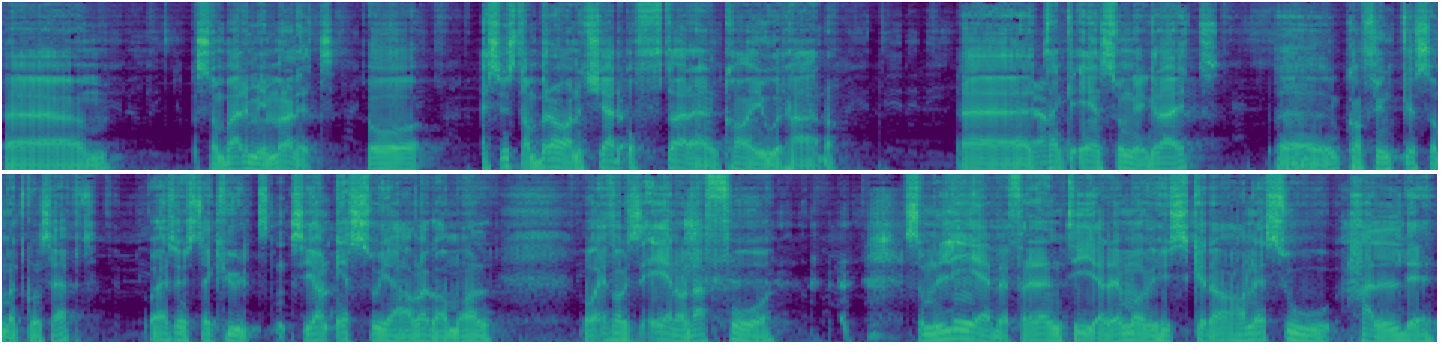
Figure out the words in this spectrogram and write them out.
um, Som bare mimrer litt. Og jeg syns det er bra han ikke gjør det oftere enn hva han gjorde her. da Eh, jeg Ja. tenker én sang er greit, eh, kan funke som et konsept. Og jeg syns det er kult, siden han er så jævla gammel, og er faktisk en av de få som lever fra den tida, det må vi huske. da Han er så heldig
